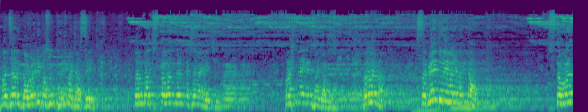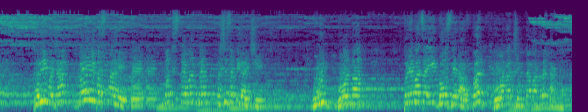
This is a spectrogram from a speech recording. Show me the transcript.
मग जर गवळणीपासून खरी मजा असेल तर मग स्तवनगण कशाला यायची? प्रश्न आहे कधी सांगा मला? बरोबर ना? सगळे तुरीवरे म्हणतात स्तवन खरी मजा गवळणीपासून आहे. मग स्तवनगण कशासाठी गायची? म्हणून भुवना प्रेमाचा एक डोस देणार पण भुवाला चिमटा मात्र टाकणार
